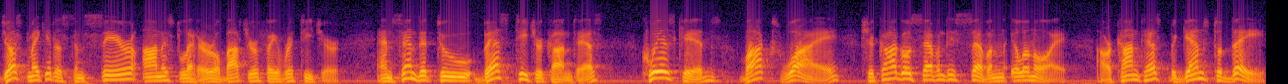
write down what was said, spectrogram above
Just make it a sincere, honest letter about your favorite teacher and send it to Best Teacher Contest, Quiz Kids, Box Y, Chicago 77, Illinois. Our contest begins today,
